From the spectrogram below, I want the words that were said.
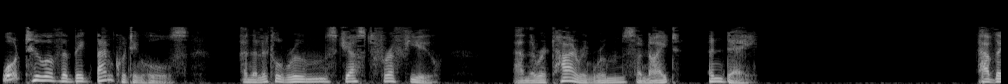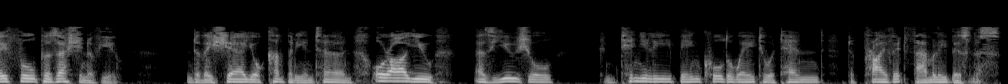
What two of the big banqueting halls, and the little rooms just for a few, and the retiring rooms for night and day? Have they full possession of you, and do they share your company in turn, or are you, as usual, continually being called away to attend to private family business?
